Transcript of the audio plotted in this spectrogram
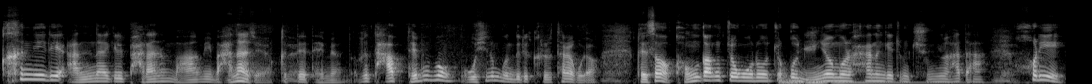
큰 일이 안 나길 바라는 마음이 많아져요. 그때 되면. 그 다, 대부분 오시는 분들이 그렇더라고요. 그래서 건강 쪽으로 조금 유념을 하는 게 좀 중요하다. 네. 허리,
